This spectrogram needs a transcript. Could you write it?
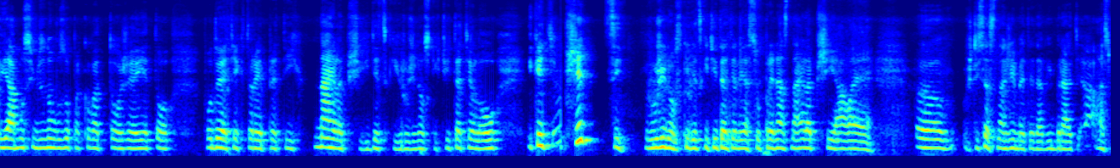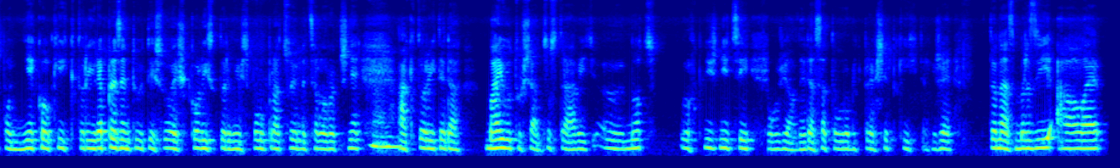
ja musím znovu zopakovať to, že je to podujatie, ktoré je pre tých najlepších detských ružinovských čitateľov. I keď všetci ružinovskí detskí čitatelia sú pre nás najlepší, ale vždy sa snažíme teda vybrať aspoň niekoľkých, ktorí reprezentujú tie svoje školy, s ktorými spolupracujeme celoročne mm. a ktorí teda majú tú šancu stráviť e, noc v knižnici. Bohužiaľ, nedá sa to urobiť pre všetkých, takže to nás mrzí, ale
